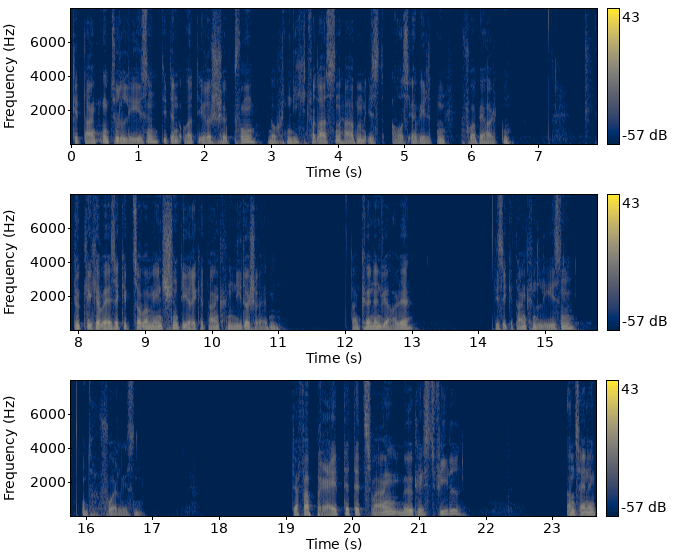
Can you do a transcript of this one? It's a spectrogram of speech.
Gedanken zu lesen, die den Ort ihrer Schöpfung noch nicht verlassen haben, ist Auserwählten vorbehalten. Glücklicherweise gibt es aber Menschen, die ihre Gedanken niederschreiben. Dann können wir alle diese Gedanken lesen und vorlesen. Der verbreitete Zwang, möglichst viel an seinen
